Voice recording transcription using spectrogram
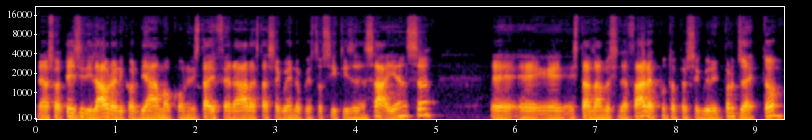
nella sua tesi di laurea, ricordiamo, con l'Università di Ferrara sta seguendo questo Citizen Science e, e, e sta dandosi da fare appunto per seguire il progetto.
